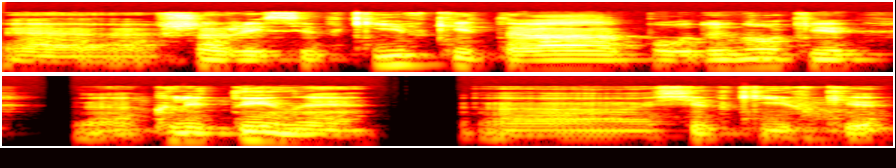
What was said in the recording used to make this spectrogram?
е, шари сітківки та поодинокі е, клітини сітківки,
